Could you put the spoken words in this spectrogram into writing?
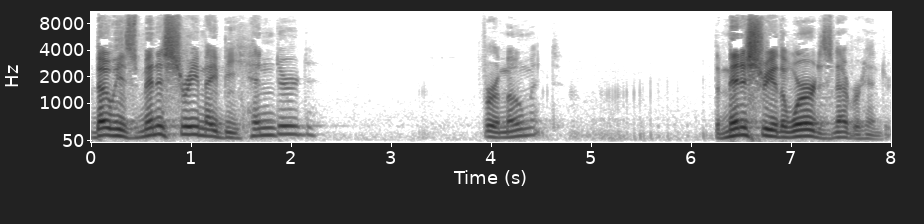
Though his ministry may be hindered for a moment, the ministry of the word is never hindered.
